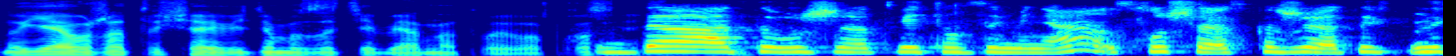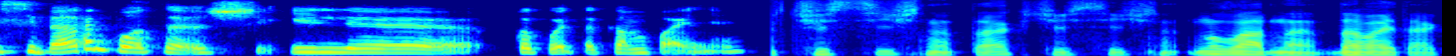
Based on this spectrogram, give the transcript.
Но я уже отвечаю, видимо, за тебя на твой вопрос. Да, ты уже ответил за меня. Слушай, а скажи, а ты на себя работаешь или в какой-то компании? Частично так, частично. Ну ладно, давай так.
